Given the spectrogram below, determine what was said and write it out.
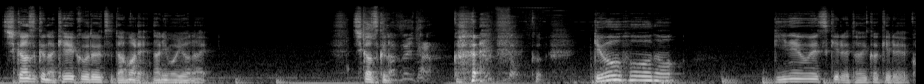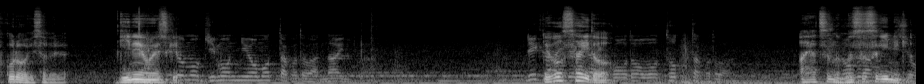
近づくな傾向で撃つ。黙れ。何も言わない。近づくな。両方の疑念を植え付ける問いかける心を揺さぶる。疑念を植え付ける。一度も疑問に思ったことはないのか？両サイド操るのむずすぎんねんけど。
